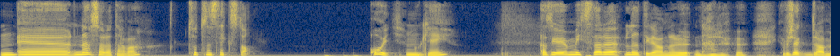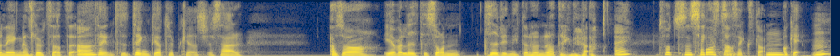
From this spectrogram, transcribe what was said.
Eh, när sa du att det här var? 2016. Oj, Mm. okej. Alltså jag missade lite grann när du, när du jag försökte dra mina egna slutsatser. Så, tänkte, så tänkte jag typ kanske så här, alltså jag var lite så tidigt 1900 tänkte jag. Nej, 2016. 2016, okej. Mm.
